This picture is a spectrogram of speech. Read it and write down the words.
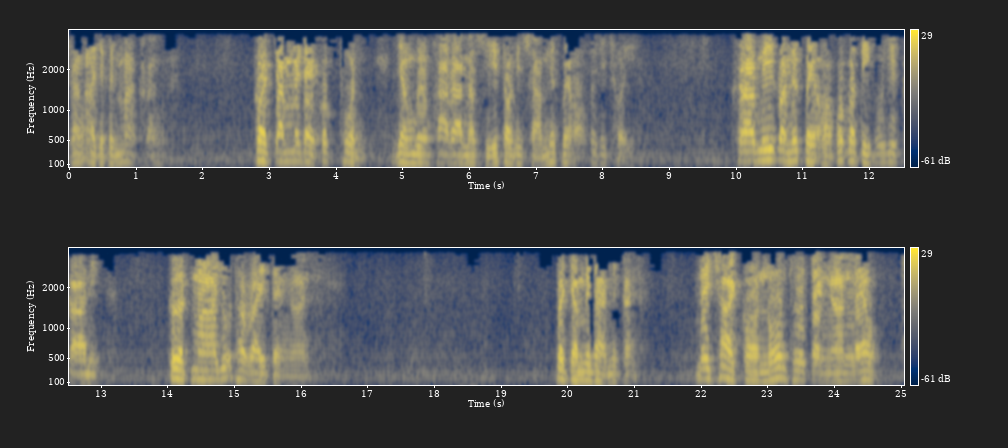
ครั้งอาจจะเป็นมากครั้ง ก็จำไม่ได้ครบถ้วนอย่างเมืองพาราณสีตอนที่สามนึกไปออกไปเฉยๆคราวนี้ก็นึกไปออกว่าปฏิปุยิกานี่ เกิดมาอายุเท่าไรแต่งงาน ก็จำไม่ได้เหมือนกัน ในชาติก่อนโน้นเธอแต่งงานแล้วท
